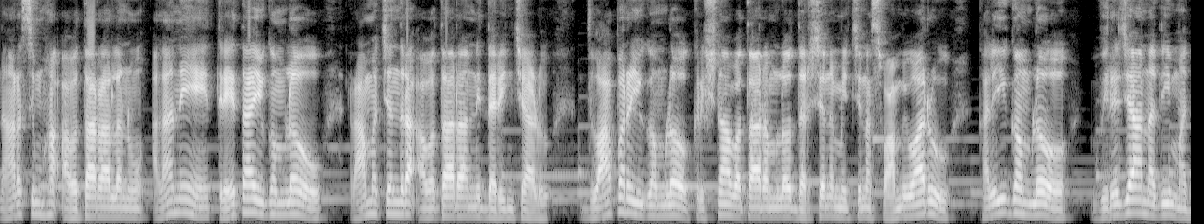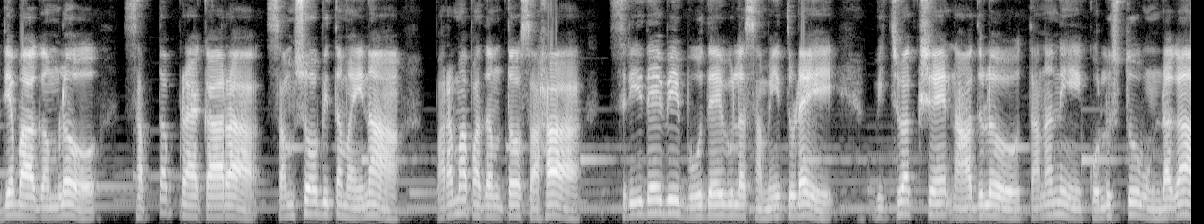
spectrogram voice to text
నారసింహ అవతారాలను అలానే త్రేతాయుగంలో రామచంద్ర అవతారాన్ని ధరించాడు. ద్వాపర యుగంలో కృష్ణావతారంలో దర్శనమిచ్చిన స్వామివారు కలియుగంలో విరజా నది మధ్య భాగంలో సప్త ప్రాకార సంశోభితమైన పరమపదంతో సహా శ్రీదేవి భూదేవుల సమేతుడై విశ్వక్షే నాదులు తనని కొలుస్తూ ఉండగా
